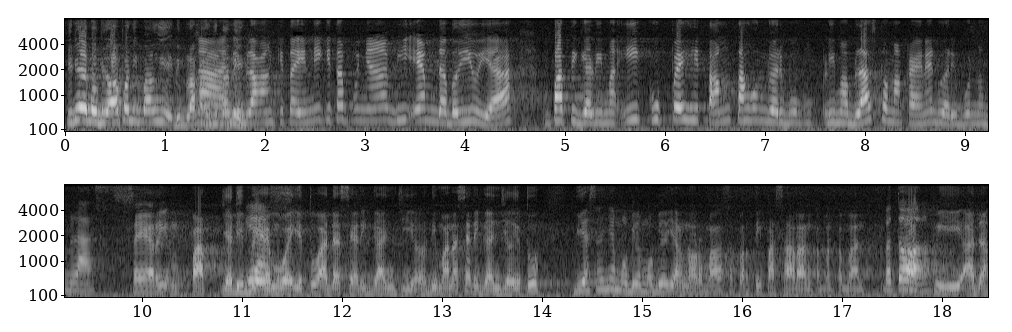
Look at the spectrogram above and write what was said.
Betul. Ini ada mobil apa nih, Bang Gi? Di belakang nah, kita di nih. belakang kita ini kita punya BMW ya, 435i coupe hitam tahun 2015 pemakaiannya 2016. seri 4. Jadi Yes. BMW itu ada seri ganjil, di mana seri ganjil itu biasanya mobil-mobil yang normal seperti pasaran, teman-teman. Betul. Tapi ada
